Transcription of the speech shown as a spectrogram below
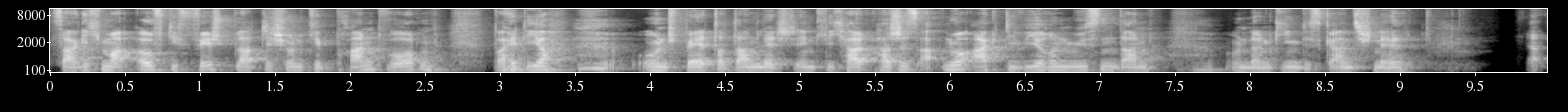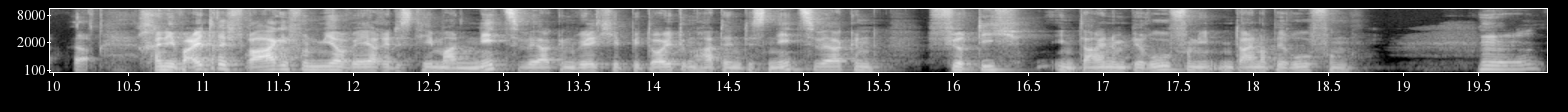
sage ich mal, auf die Festplatte schon gebrannt worden bei dir. Und später dann letztendlich ha- hast du es nur aktivieren müssen dann und dann ging das ganz schnell. Ja, ja. Eine weitere Frage von mir wäre das Thema Netzwerken. Welche Bedeutung hat denn das Netzwerken für dich in deinem Beruf und in deiner Berufung? Mhm.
